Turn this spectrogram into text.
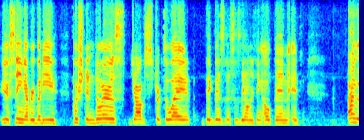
you're seeing everybody pushed indoors, jobs stripped away, big business is the only thing open. It, I'm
